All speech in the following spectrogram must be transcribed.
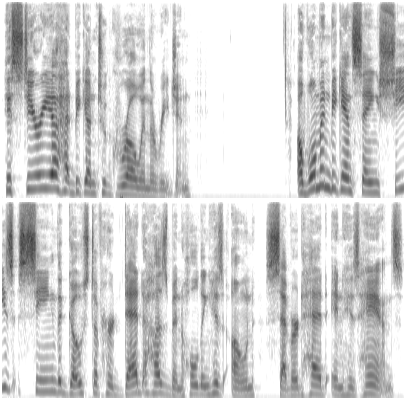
hysteria had begun to grow in the region. A woman began saying she's seeing the ghost of her dead husband holding his own severed head in his hands.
